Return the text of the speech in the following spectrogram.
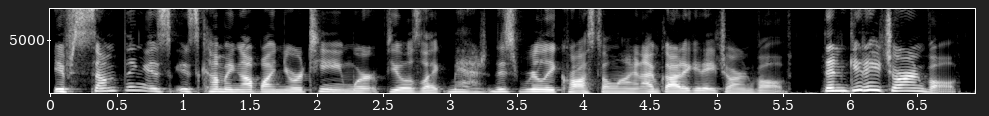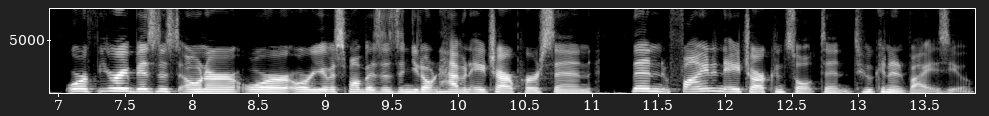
If something is, is coming up on your team where it feels like, man, this really crossed a line, I've got to get HR involved, then get HR involved. Or if you're a business owner or, or you have a small business and you don't have an HR person, then find an HR consultant who can advise you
